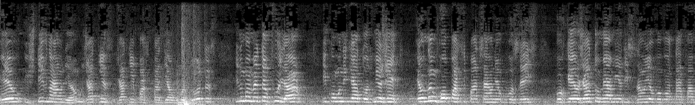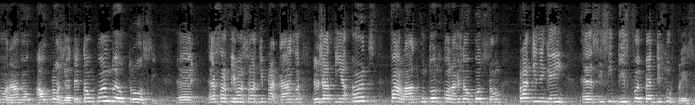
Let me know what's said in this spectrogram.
eu estive na reunião, já tinha, já tinha participado de algumas outras, e no momento eu fui lá e comuniquei a todos, minha gente, eu não vou participar dessa reunião com vocês, porque eu já tomei a minha decisão e eu vou votar favorável ao projeto. Então, quando eu trouxe é, essa afirmação aqui para casa, eu já tinha antes falado com todos os colegas da oposição para que ninguém é, se sentisse que foi pego de surpresa.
